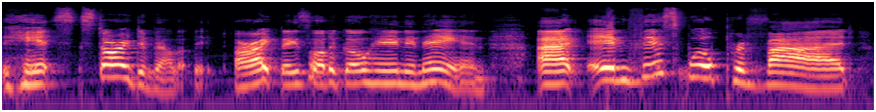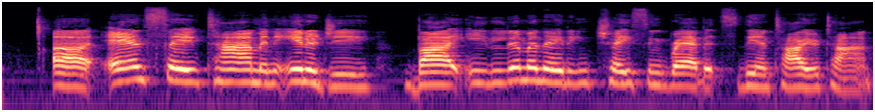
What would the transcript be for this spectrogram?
hence, story development. All right, they sort of go hand in hand, uh, and this will provide uh, and save time and energy by eliminating chasing rabbits the entire time.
